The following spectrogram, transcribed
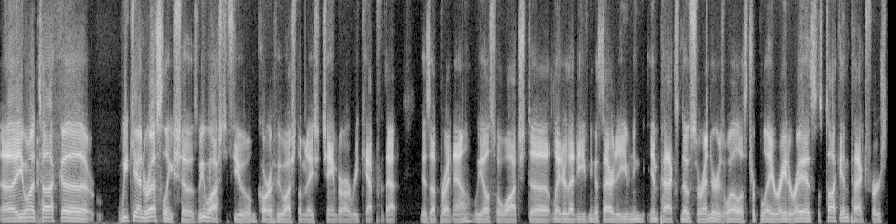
uh, you want to talk uh, weekend wrestling shows? We watched a few of them. Of course, we watched Elimination Chamber. Our recap for that is up right now. We also watched uh, later that evening, a Saturday evening, Impact's No Surrender, as well as AAA Rey De Reyes. Let's talk Impact first.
